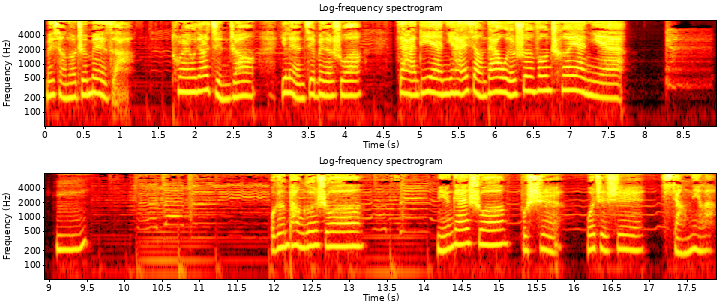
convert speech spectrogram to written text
没想到这妹子啊，突然有点紧张，一脸戒备的说：“咋地？你还想搭我的顺风车呀你？”嗯，我跟胖哥说，你应该说不是，我只是想你了。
